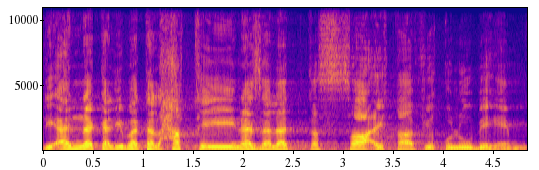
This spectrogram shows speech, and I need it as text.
لأن كلمة الحق نزلت كالصاعقة في قلوبهم.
